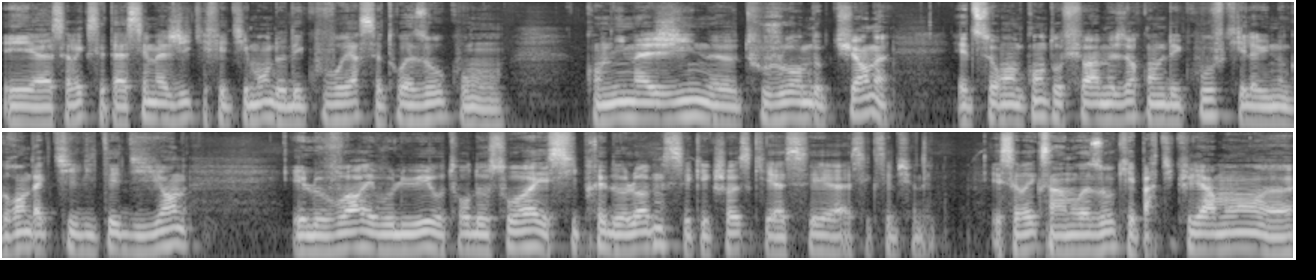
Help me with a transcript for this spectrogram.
Et euh, c'est vrai que c'était assez magique, effectivement, de découvrir cet oiseau qu'on imagine toujours nocturne et de se rendre compte au fur et à mesure qu'on le découvre qu'il a une grande activité diurne. Et le voir évoluer autour de soi et si près de l'homme, c'est quelque chose qui est assez, assez exceptionnel. Et c'est vrai que c'est un oiseau qui est particulièrement euh,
